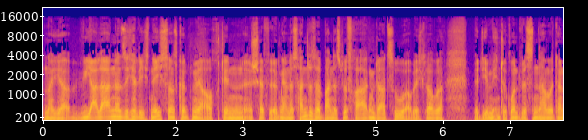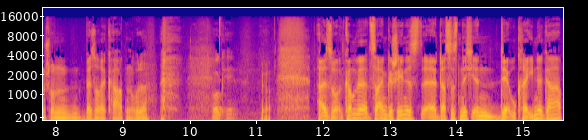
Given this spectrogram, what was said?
Naja, wie alle anderen sicherlich nicht, sonst könnten wir auch den Chef irgendeines Handelsverbandes befragen dazu, aber ich glaube, mit ihrem Hintergrundwissen haben wir dann schon bessere Karten, oder? Okay. Also kommen wir zu einem Geschehnis, äh, das es nicht in der Ukraine gab,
